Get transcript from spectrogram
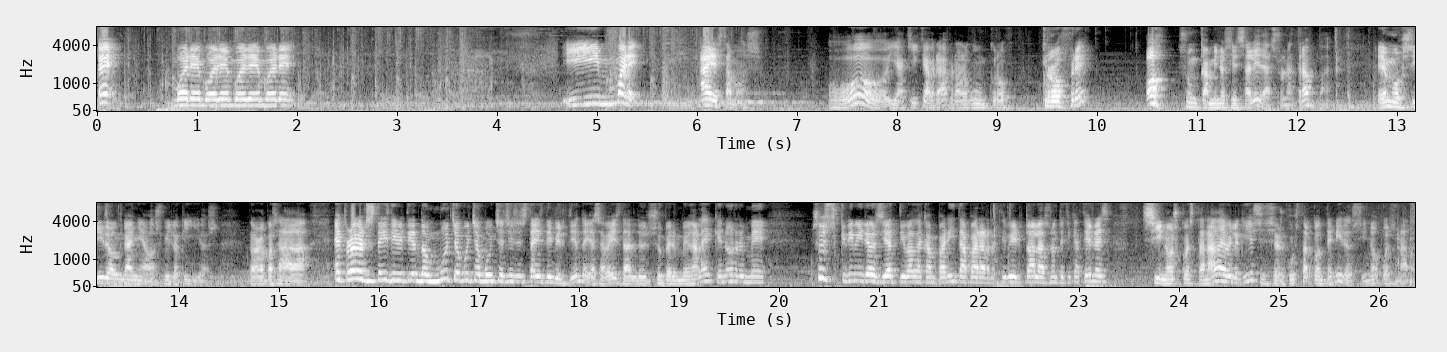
¡Eh! Muere, muere, muere, muere. Y muere Ahí estamos Oh, ¿y aquí qué habrá? ¿Habrá algún crofre? ¡Oh! Es un camino sin salida, es una trampa Hemos sido engañados, biloquillos Pero no pasa nada Espero que os estéis divirtiendo mucho, mucho, mucho Si os estáis divirtiendo, ya sabéis, dadle un super mega like enorme suscribiros y activad la campanita para recibir todas las notificaciones Si no os cuesta nada, biloquillos, si os gusta el contenido Si no, pues nada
